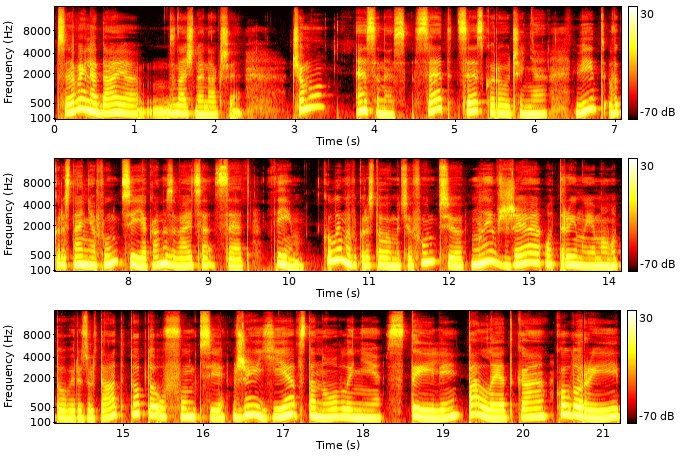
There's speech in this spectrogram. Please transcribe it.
Це виглядає значно інакше. Чому? SNS set – це скорочення від використання функції, яка називається setTheme. Коли ми використовуємо цю функцію, ми вже отримуємо готовий результат, тобто у функції вже є встановлені стилі, палетка, кольори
